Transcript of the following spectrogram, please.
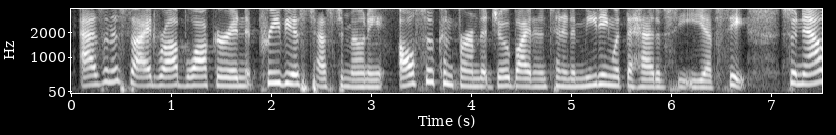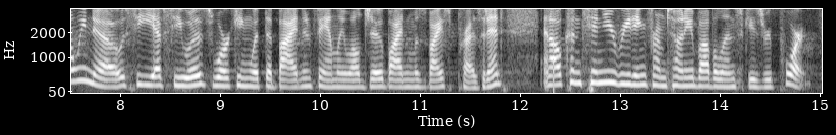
As an aside, Rob Walker, in previous testimony, also confirmed that Joe Biden attended a meeting with the head of CEFC. So now we know CEFC was working with the Biden family while Joe Biden was vice president. And I'll continue reading from Tony Bobulinski's report.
